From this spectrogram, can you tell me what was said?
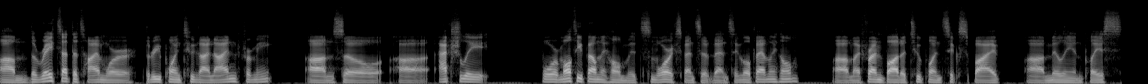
Um, the rates at the time were 3.299 for me. Um, so uh, actually, for multifamily home, it's more expensive than single family home. Uh, my friend bought a 2.65 uh, million place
